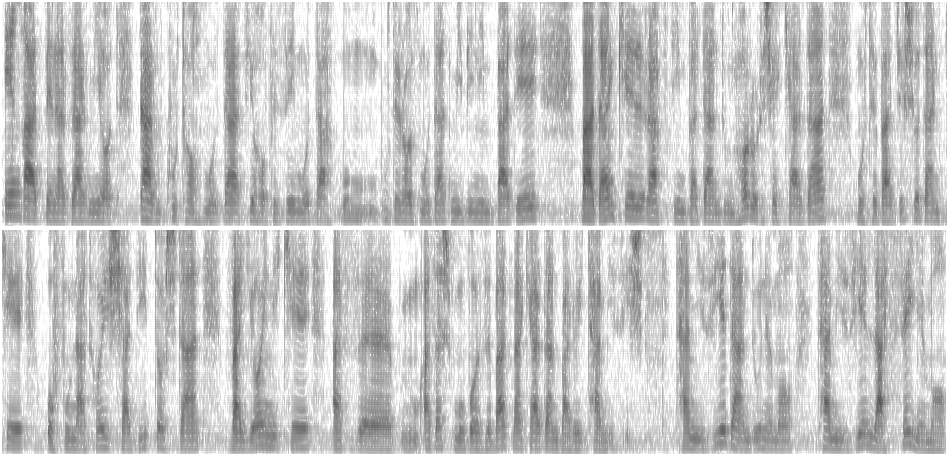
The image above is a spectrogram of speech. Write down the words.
اینقدر به نظر میاد در کوتاه مدت یا حافظه مدت دراز مدت می‌بینیم بده. بعدا که رفتیم و دندونها رو چک کردن متوجه شدن که عفونت های شدید داشتن و یا اینی که از ازش مواظبت نکردن برای تمیزیش. تمیزی دندون ما تمیزی لسه ما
